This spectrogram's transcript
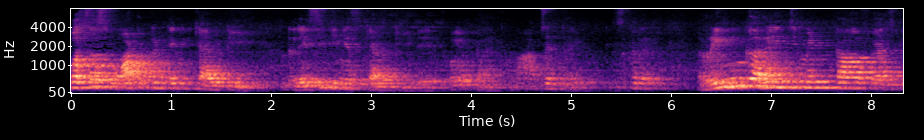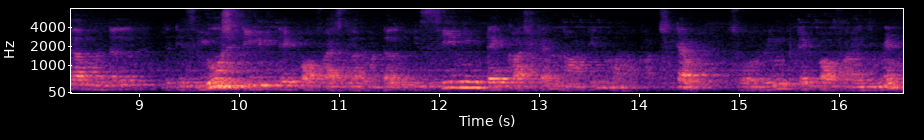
possess water containing cavity ಅಂದ್ರೆ ಲೆಸಿಜಿನಿಯಸ್ ಕ್ಯಾವಿಟಿ ಇದೆ ಫೋಯೋಪ್ಯಾರಕಮ್ ಆಬ್ಸೆಂಟ್ ಆಗಿದೆ it is correct ring arrangement of vascular bundle that is used Tilly type of vascular bundle is seen in dicot stem not in monocot stem so ring type of arrangement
